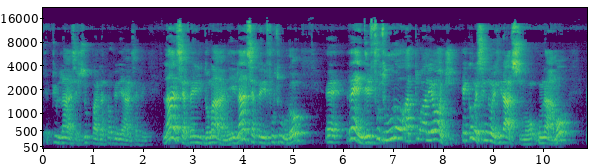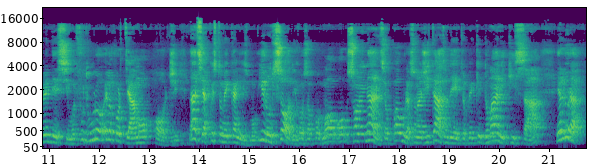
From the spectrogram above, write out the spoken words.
è più l'ansia, Gesù parla proprio di ansia, l'ansia per il domani, l'ansia per il futuro, eh, rende il futuro attuale oggi. È come se noi tirassimo un amo prendessimo il futuro e lo portiamo oggi. L'ansia ha questo meccanismo, io non so di cosa ho, ma sono in ansia, ho paura, sono agitato dentro perché domani chissà e allora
